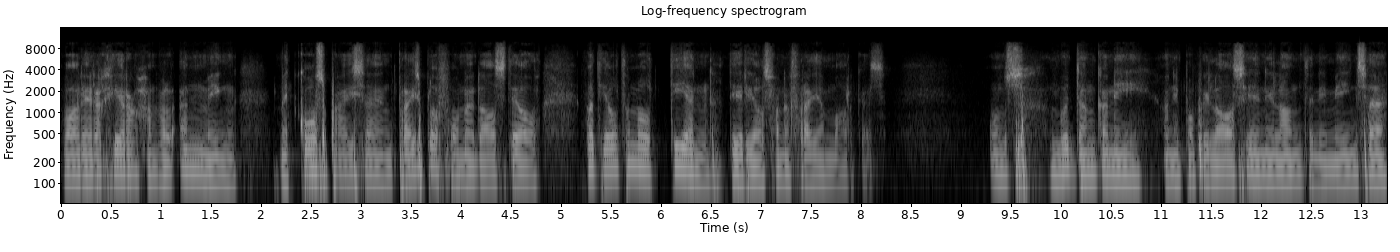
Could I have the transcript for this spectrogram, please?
waar die regering gaan wil inmeng met kospryse en prysplafonne daarstel wat heeltemal teen die reëls van 'n vrye mark is. Ons moet dink aan die aan die populasie in die land en die mense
